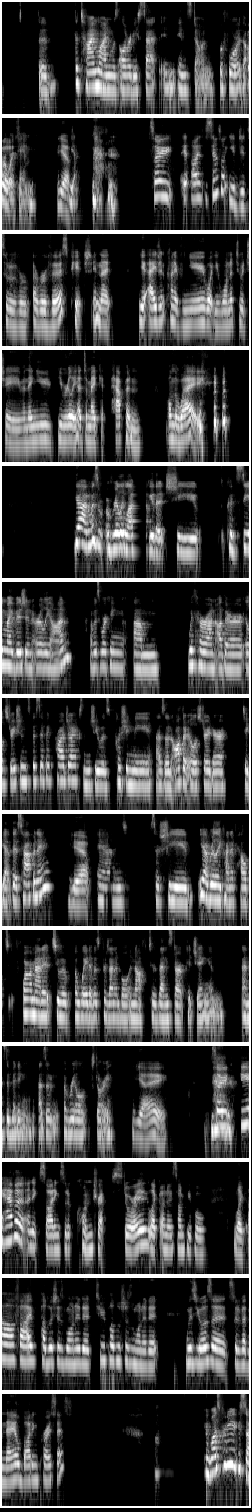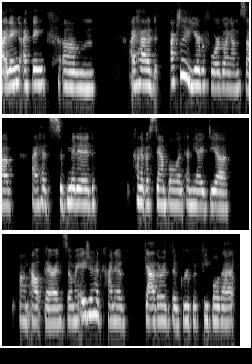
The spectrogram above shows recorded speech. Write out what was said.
the the timeline was already set in in stone before the artwork came. Yeah. Yeah. so it, it, sounds like you did sort of a, a reverse pitch in that your agent kind of knew what you wanted to achieve and then you you really had to make it happen on the way yeah, I was really lucky that she could see my vision early on. I was working um, with her on other illustration specific projects, and she was pushing me as an author illustrator to get this happening. Yeah. And so she, yeah, really kind of helped format it to a, a way that was presentable enough to then start pitching and and submitting as a, a real story. Yay. So, do you have a, an exciting sort of contract story? Like, I know some people, like, oh, five publishers wanted it, two publishers wanted it. Was yours a sort of a nail biting process? It was pretty exciting. I think um, I had actually a year before going on sub, I had submitted kind of a sample and, and the idea um, out there. And so my agent had kind of gathered the group of people that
